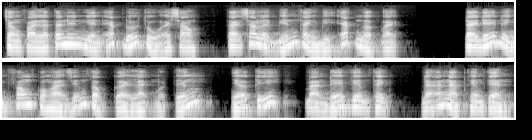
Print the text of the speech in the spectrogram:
Chẳng phải là ta nên nghiền ép đối thủ hay sao? Tại sao lại biến thành bị ép ngược vậy? Đại đế đỉnh phong của hỏa diễm tộc cười lạnh một tiếng. Nhớ kỹ, bản đế viêm thịnh đã nạp thêm tiền.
